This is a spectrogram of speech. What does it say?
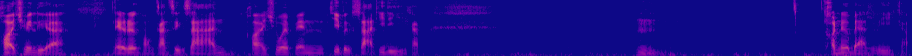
คอยช่วยเหลือ ในเรื่องของการสื่อสารคอยช่วยเป็นที่ปรึกษาที่ดีครับ อืมคอนเนอร์แบดลี่ครับ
